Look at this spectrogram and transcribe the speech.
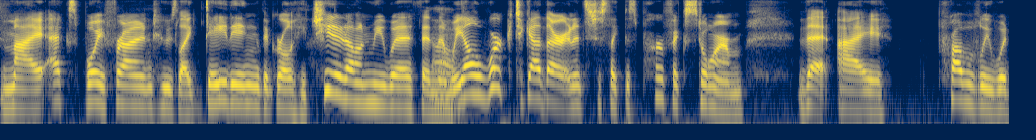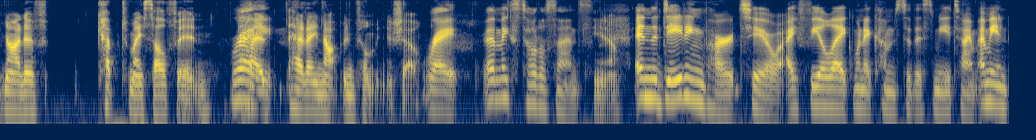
my ex boyfriend who's like dating the girl he cheated on me with, and then Oh. we all work together, and it's just like this perfect storm that I probably would not have kept myself in Right. had, had I not been filming a show. Right. That makes total sense. You know. And the dating part too. I feel like when it comes to this me time, I mean,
